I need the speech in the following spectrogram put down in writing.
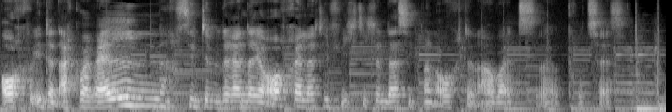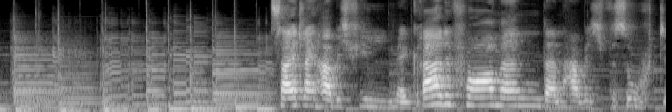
Auch in den Aquarellen sind die Ränder ja auch relativ wichtig und da sieht man auch den Arbeitsprozess. Zeitlang habe ich viel mehr gerade Formen, dann habe ich versucht,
